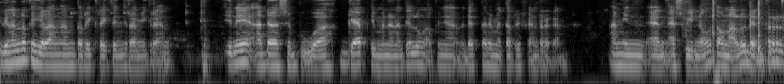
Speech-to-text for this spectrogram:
dengan lo kehilangan Tory Craig dan Jeremy Grant ini ada sebuah gap di mana nanti lu nggak punya that perimeter defender kan? I mean and as we know tahun lalu Denver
